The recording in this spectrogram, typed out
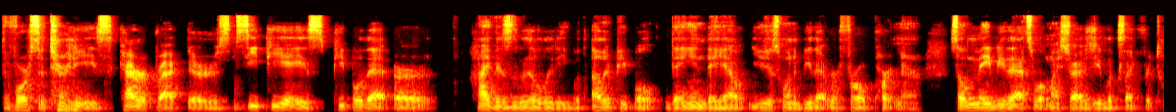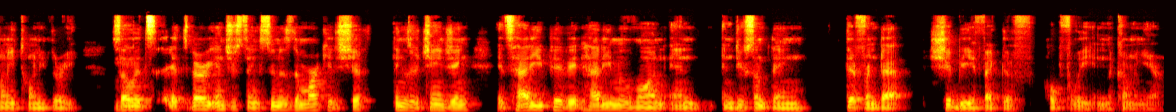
divorce attorneys, chiropractors, CPAs, people that are high visibility with other people day in day out you just want to be that referral partner so maybe that's what my strategy looks like for 2023 so mm-hmm. it's it's very interesting as soon as the market shift, things are changing it's how do you pivot how do you move on and and do something different that should be effective hopefully in the coming year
